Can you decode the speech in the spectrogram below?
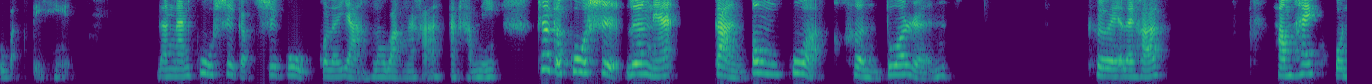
อุบัติเหตุ ดังนั้นกู้ชื่อกับชื่อกู้คนละอย่างระวังนะคะอ่านคำนี้เชื่อกับกู้ชื่อเรื่องนี้การต้งกู้วเขินตัวเหินเคยอะไรคะ ทำให้คน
